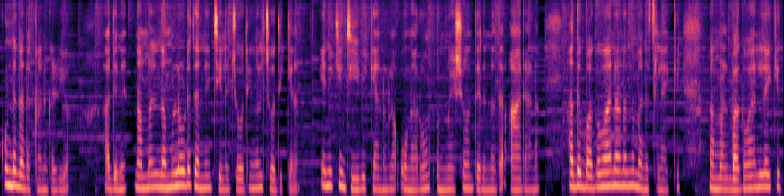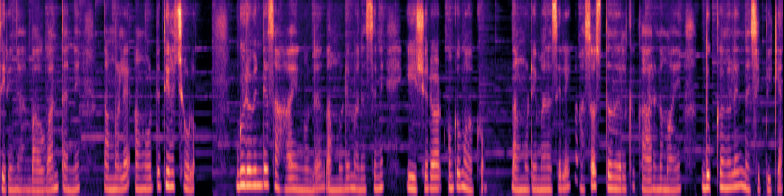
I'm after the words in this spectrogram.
കൊണ്ടു നടക്കാൻ കഴിയൂ. അതിന് നമ്മൾ നമ്മളോട് തന്നെ ചില ചോദ്യങ്ങൾ ചോദിക്കണം. എനിക്ക് ജീവിക്കാനുള്ള ഉണർവും ഉന്മേഷവും തരുന്നത് ആരാണ്? അത് ഭഗവാനാണെന്ന് മനസ്സിലാക്കി നമ്മൾ ഭഗവാനിലേക്ക് തിരിഞ്ഞാൽ ഭഗവാൻ തന്നെ നമ്മളെ അങ്ങോട്ട് തിരിച്ചോളും. ഗുരുവിന്റെ സഹായം കൊണ്ട് നമ്മുടെ മനസ്സിനെ ഈശ്വരാത്മകമാക്കും. നമ്മുടെ മനസ്സിലെ അസ്വസ്ഥതകൾക്ക് കാരണമായ ദുഃഖങ്ങളെ നശിപ്പിക്കാൻ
